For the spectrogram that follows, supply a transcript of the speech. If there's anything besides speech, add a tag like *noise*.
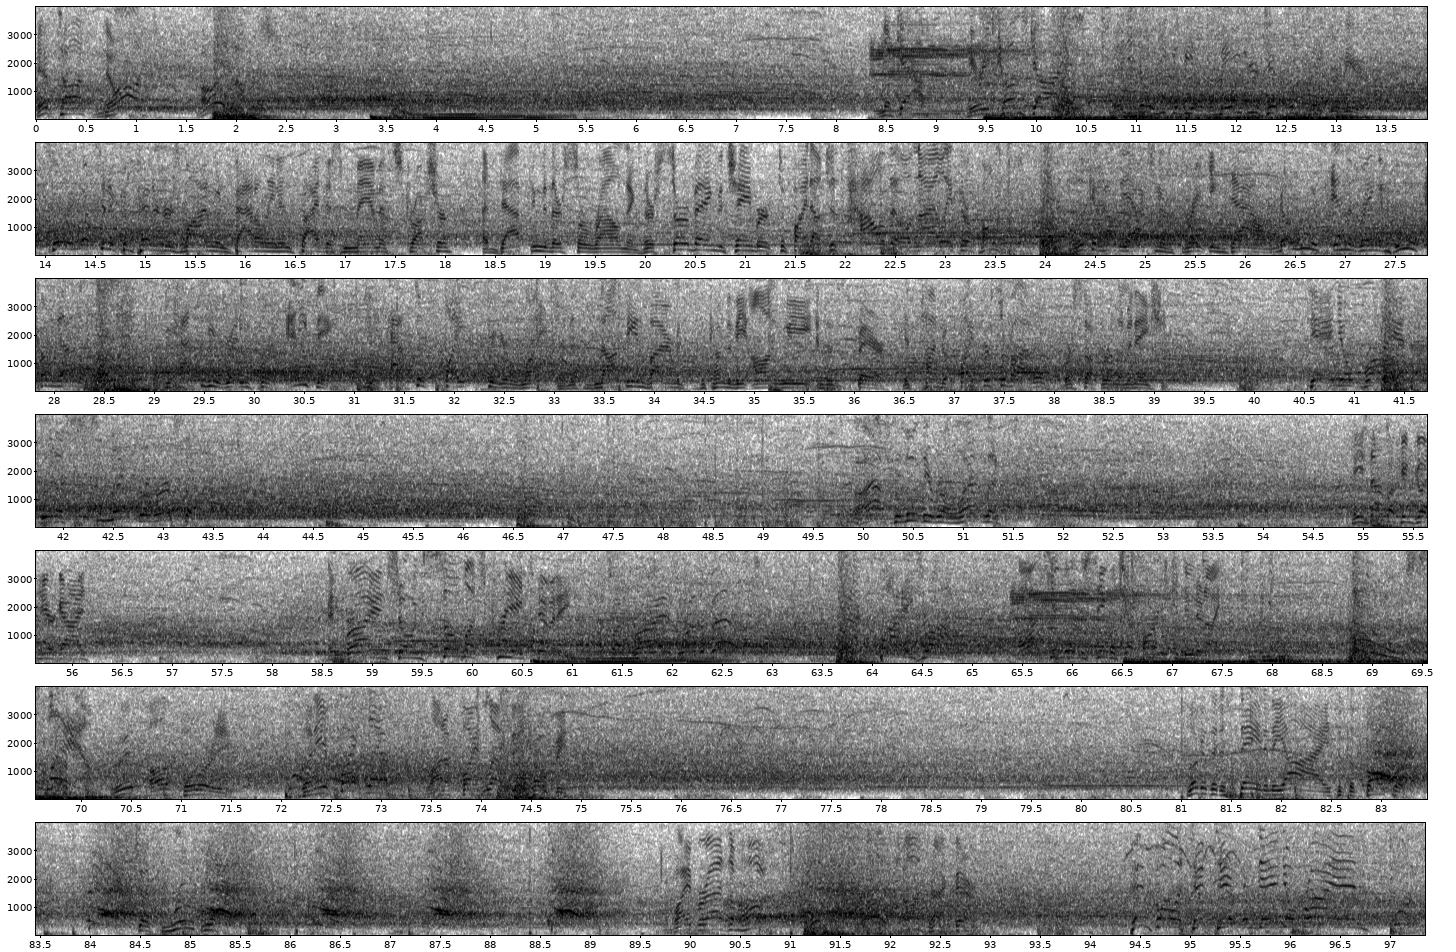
Hip toss, blocked. Oh, out. Here he comes, guys. And you know he could be a major difference maker here. Corey, what's in a competitor's mind when battling inside this mammoth structure? Adapting to their surroundings. They're surveying the chamber to find out just how they'll annihilate their opponents. Look at how the action is breaking down. Know who is in the ring and who is coming out of the pocket. You have to be ready for anything. You have to fight for your life. And this is not the environment to succumb to the ennui and despair. It's time to fight for survival or suffer elimination. Daniel Bryan with a slick reversal. Absolutely relentless. He's not looking good here, guys. Showing so much creativity. That's why Bryan is one of the best. Body drop. Oh, I can't wait to see what Jeff Hardy can do tonight. Boom! Slam! With authority. Plenty of fight left. A lot of fight left in Kofi. Look at the disdain in the eyes of the Viper. Just ruthless. Viper has him hooked. Solid contact there. Pinfall attempt here from Daniel Bryan.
